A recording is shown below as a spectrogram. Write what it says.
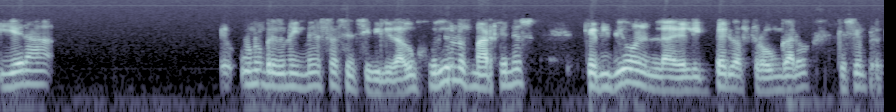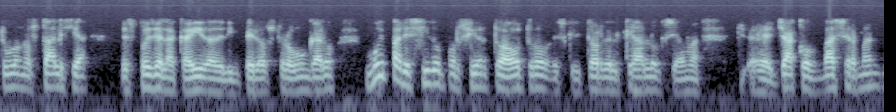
y era un hombre de una inmensa sensibilidad, un judío en los márgenes que vivió en el imperio austrohúngaro, que siempre tuvo nostalgia después de la caída del imperio austrohúngaro, muy parecido, por cierto, a otro escritor del que hablo que se llama eh, Jacob Wasserman,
